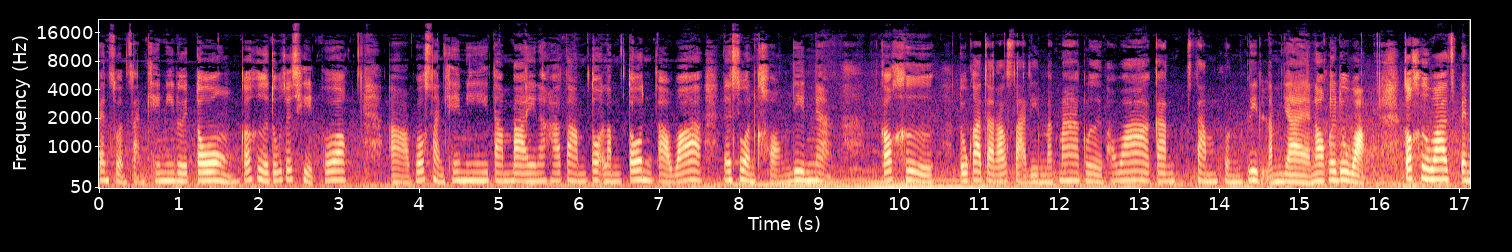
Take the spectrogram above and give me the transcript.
เป็นส่วนสารเคมีโดยตรง ก็คือตุ๊กจะฉีดพวกพวกสารเคมีตามใบนะคะ ตามต้นลำต้น แต่ว่าในส่วนของดินเนี่ยก็คือตุ๊กอาจจะรักษาดินมาก ๆ เลย เพราะว่าการทำผลผลิตลำไยนอกฤดูอะก็คือว่าจะเป็น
